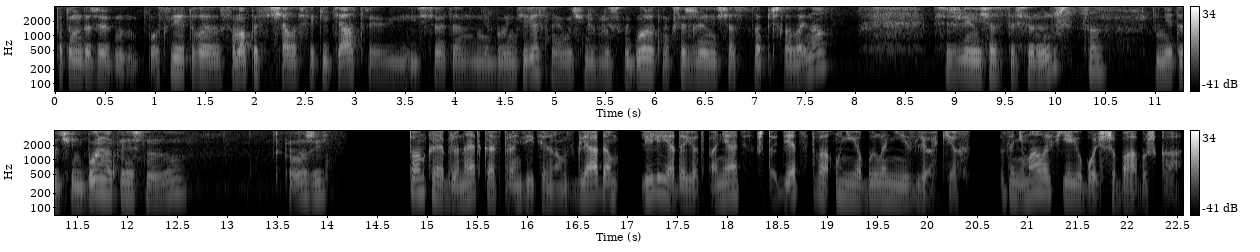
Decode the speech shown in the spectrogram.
Потом даже после этого сама посещала всякие театры, и все это мне было интересно. Я очень люблю свой город, но, к сожалению, сейчас туда пришла война. К сожалению, сейчас это все рушится. Мне это очень больно, конечно, но такова жизнь. Тонкая брюнетка с пронзительным взглядом, Лилия дает понять, что детство у нее было не из легких. Занималась ею больше бабушка.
